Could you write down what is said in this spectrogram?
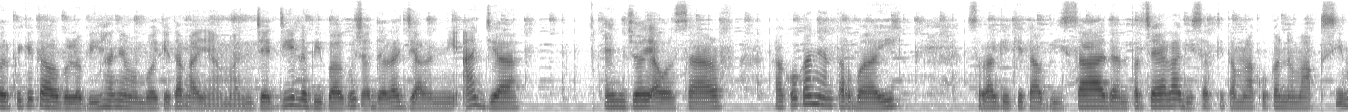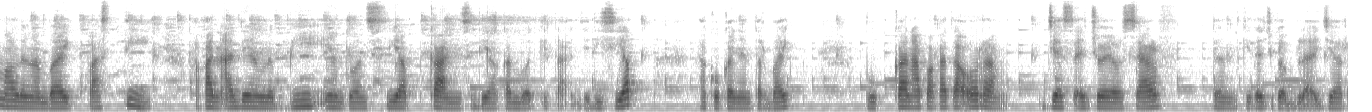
berpikir terlalu berlebihan yang membuat kita nggak nyaman. Jadi lebih bagus adalah jalani aja. Enjoy ourselves. Lakukan yang terbaik selagi kita bisa dan percayalah di saat kita melakukan yang maksimal dengan baik pasti akan ada yang lebih yang Tuhan siapkan sediakan buat kita. Jadi siap lakukan yang terbaik. Bukan apa kata orang just enjoy yourself dan kita juga belajar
